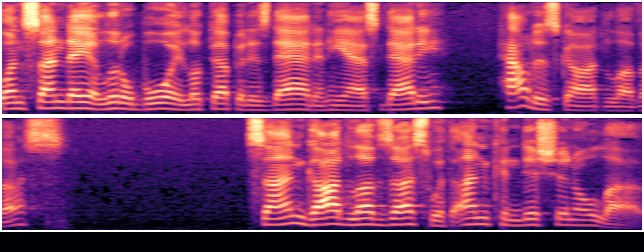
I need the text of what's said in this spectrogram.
One Sunday, a little boy looked up at his dad and he asked, Daddy, how does God love us? Son, God loves us with unconditional love.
